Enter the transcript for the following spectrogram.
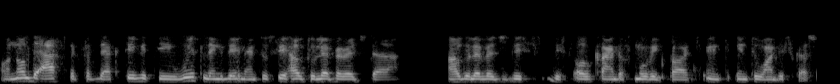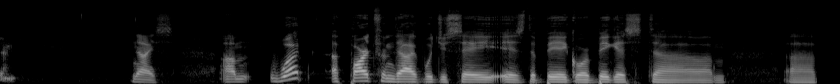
on all the aspects of the activity with LinkedIn and to see how to leverage the how to leverage this this all kind of moving parts in, into one discussion. Nice. Um, what apart from that would you say is the big or biggest um, uh,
